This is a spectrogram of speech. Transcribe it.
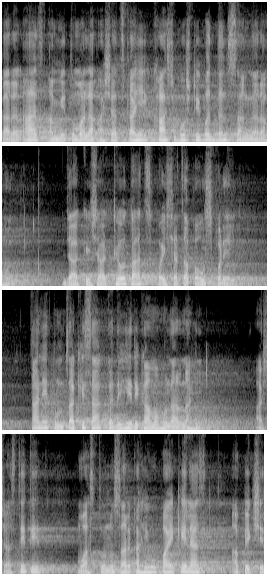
कारण आज आम्ही तुम्हाला अशाच काही खास गोष्टीबद्दल सांगणार आहोत ज्या खिशात ठेवताच पैशाचा पाऊस पडेल आणि तुमचा खिसा कधीही रिकामा होणार नाही. अशा स्थितीत वास्तूनुसार काही उपाय केल्यास अपेक्षित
